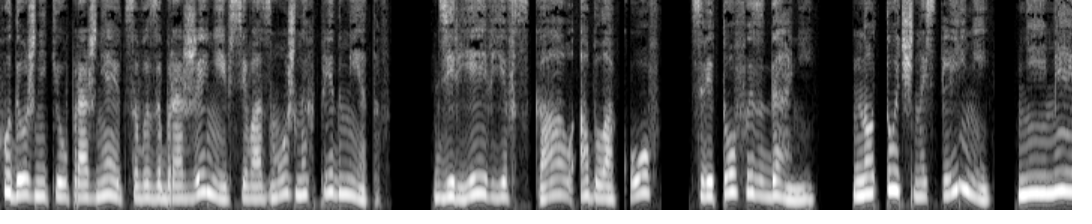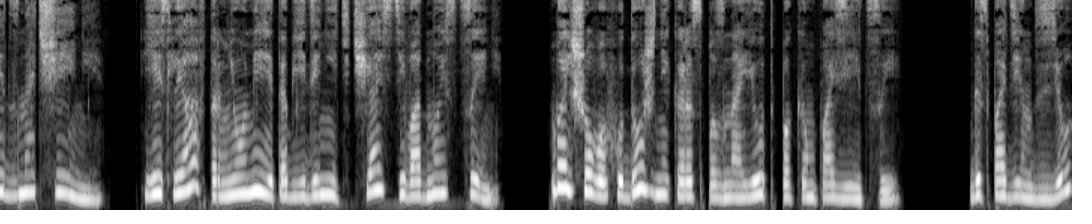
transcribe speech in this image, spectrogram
художники упражняются в изображении всевозможных предметов — деревьев, скал, облаков, цветов и зданий. Но точность линий не имеет значения, если автор не умеет объединить части в одной сцене. Большого художника распознают по композиции. Господин Дзё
